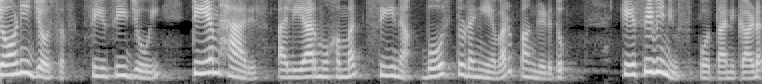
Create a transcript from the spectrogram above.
Johny Joseph C C Joy T M Haris Aliyar Muhammad Seena Bose തുടങ്ങിയവർ പങ്കെടുത്തു. K C V news Pothanikkad.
